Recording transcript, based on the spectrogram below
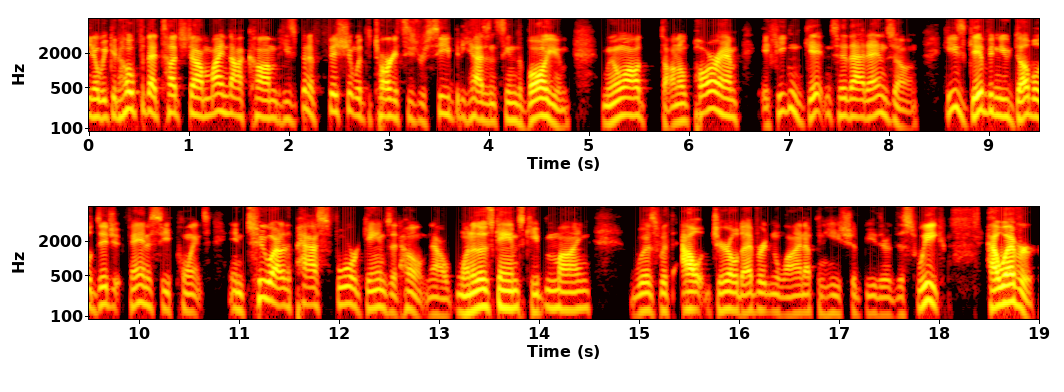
you know, we can hope for that touchdown, might not come. He's been efficient with the targets he's received, but he hasn't seen the volume. Meanwhile, Donald Parham, if he can get into that end zone, he's given you double digit fantasy points in two out of the past four games at home. Now, one of those games, keep in mind, was without Gerald Everett in the lineup, and he should be there this week. However,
